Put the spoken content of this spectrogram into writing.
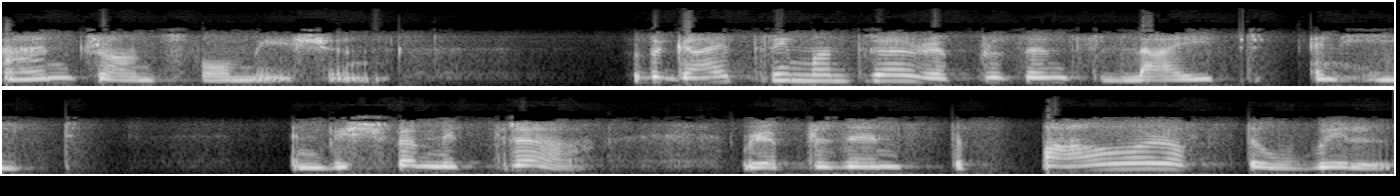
and transformation. So the Gayatri Mantra represents light and heat, and Vishwamitra represents the power of the will,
